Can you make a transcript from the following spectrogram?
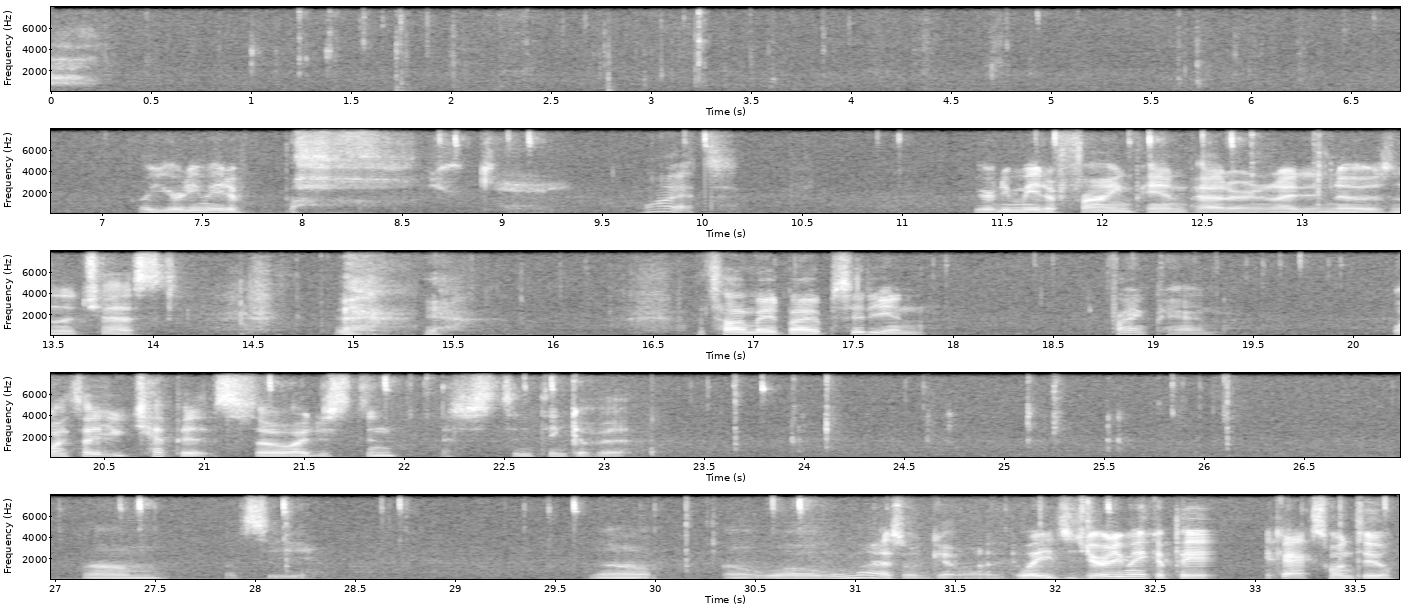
Oh, you already made a. Oh, you're gay. What? You already made a frying pan pattern, and I didn't know it was in the chest. yeah. That's how I made my obsidian frying pan. Well, I thought you kept it, so I just didn't. I just didn't think of it. Um, let's see. No. Oh well, we might as well get one. Wait, did you already make a pickaxe one too?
